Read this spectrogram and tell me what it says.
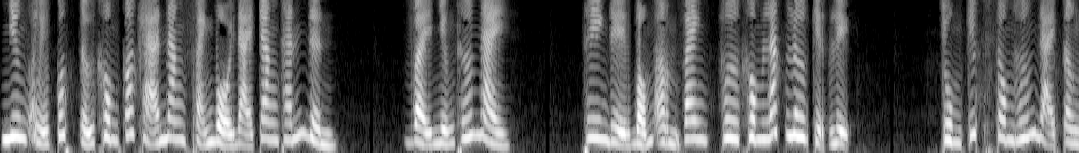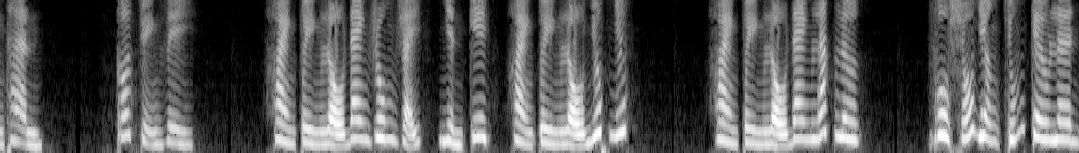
Nhưng Hủy cốt tử không có khả năng phản bội Đại Trăng Thánh Đình. Vậy những thứ này. Thiên địa bỗng ầm vang, hư không lắc lư kịch liệt. Trùng kích sông hướng Đại Tần Thành. Có chuyện gì? Hoàng tuyền lộ đang run rẩy, nhìn kia, hoàng tuyền lộ nhút nhút. Hoàng tuyền lộ đang lắc lư. Vô số dân chúng kêu lên.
